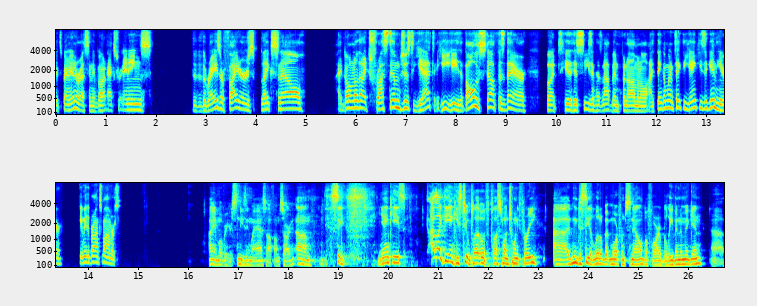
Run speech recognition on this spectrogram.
it's been interesting. They've gone extra innings. The, the Rays are fighters. Blake Snell, I don't know that I trust him just yet. He, he all the stuff is there, but his, his season has not been phenomenal. I think I'm going to take the Yankees again here. Give me the Bronx Bombers. I am over here sneezing my ass off. I'm sorry. Um, see, Yankees. I like the Yankees too, with plus 123. Uh, I need to see a little bit more from Snell before I believe in him again. Uh,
